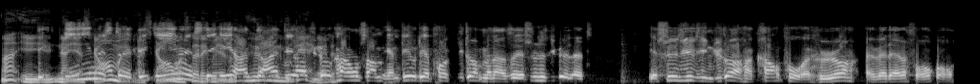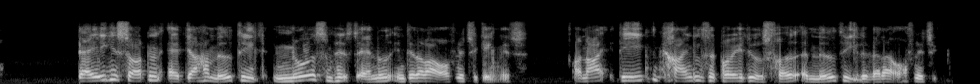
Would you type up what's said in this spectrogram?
Nej, Det nej jeg skammer mig ikke. Jeg det skammer mig slet ikke. det Jeg er, vil nej, det er også, du har sammen. Jamen, det er jo det, jeg prøver at give dig, men altså, jeg synes alligevel, at jeg synes, at dine lyttere har krav på at høre, hvad det er, der foregår. Det er ikke sådan, at jeg har meddelt noget som helst andet, end det, der var offentligt tilgængeligt. Og nej, det er ikke en krænkelse af privatlivets fred at meddele, hvad der er offentligt tilgængeligt.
